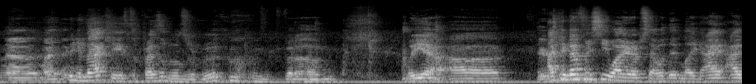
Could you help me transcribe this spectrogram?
No, my I thing. think in that case, the president was removed. but um, but yeah, uh, They're I can definitely see why you're upset with it. Like, I, I, I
